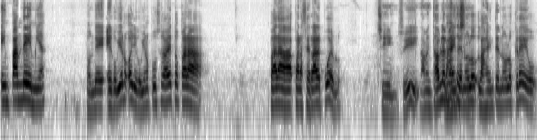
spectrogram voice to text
en pandemia, donde el gobierno, oye, el gobierno puso esto para, para, para cerrar el pueblo. Sí. Sí. Lamentablemente La gente, sí. no, lo, la gente no lo cree o,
